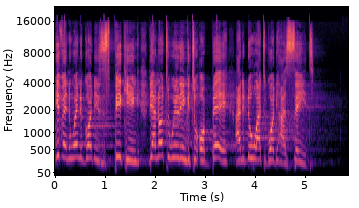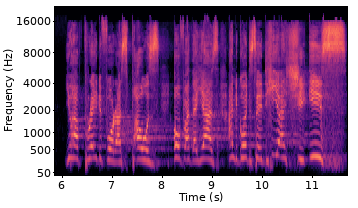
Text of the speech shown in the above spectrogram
Even when god is speaking they are not willing to obey and do what god has said. You have prayed for a spouse over the years and god said here she is.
